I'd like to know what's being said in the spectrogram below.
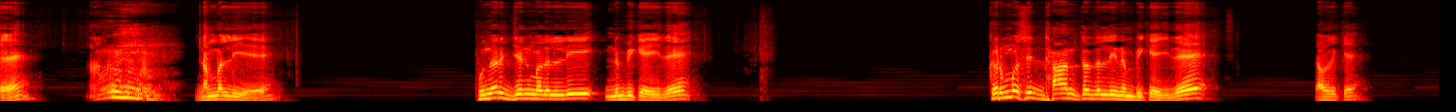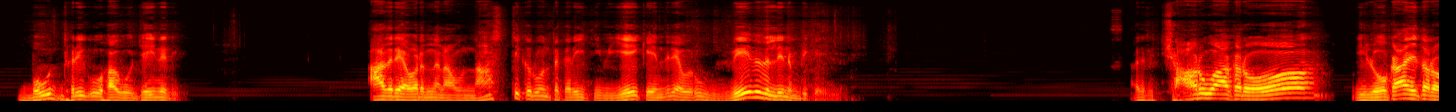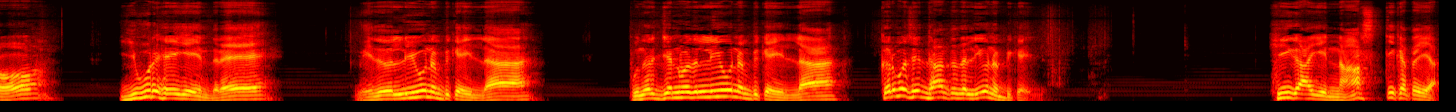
ನಮ್ಮಲ್ಲಿಯೇ ಪುನರ್ಜನ್ಮದಲ್ಲಿ ನಂಬಿಕೆ ಇದೆ ಕರ್ಮ ಸಿದ್ಧಾಂತದಲ್ಲಿ ನಂಬಿಕೆ ಇದೆ. ಯಾವುದಕ್ಕೆ? ಬೌದ್ಧರಿಗೂ ಹಾಗೂ ಜೈನರಿಗೂ. ಆದರೆ ಅವರನ್ನು ನಾವು ನಾಸ್ತಿಕರು ಅಂತ ಕರೀತೀವಿ. ಏಕೆ ಅಂದರೆ ಅವರು ವೇದದಲ್ಲಿ ನಂಬಿಕೆ ಇಲ್ಲ. ಆದರೆ ಚಾರುವಾಕರೋ, ಈ ಲೋಕಾಯತರೋ, ಇವರು ಹೇಗೆ ಅಂದರೆ ವೇದದಲ್ಲಿಯೂ ನಂಬಿಕೆ ಇಲ್ಲ, ಪುನರ್ಜನ್ಮದಲ್ಲಿಯೂ ನಂಬಿಕೆ ಇಲ್ಲ ಕರ್ಮ ಸಿದ್ಧಾಂತದಲ್ಲಿಯೂ ನಂಬಿಕೆ ಇಲ್ಲ. ಹೀಗಾಗಿ ನಾಸ್ತಿಕತೆಯ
